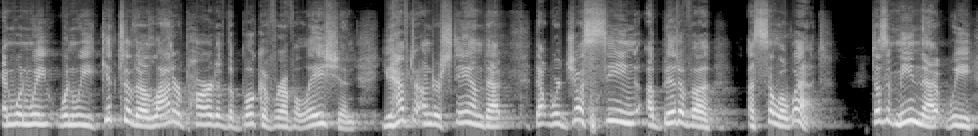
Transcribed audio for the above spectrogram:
And when we, when we get to the latter part of the book of Revelation, you have to understand that, that we're just seeing a bit of a, a silhouette. Doesn't mean that we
